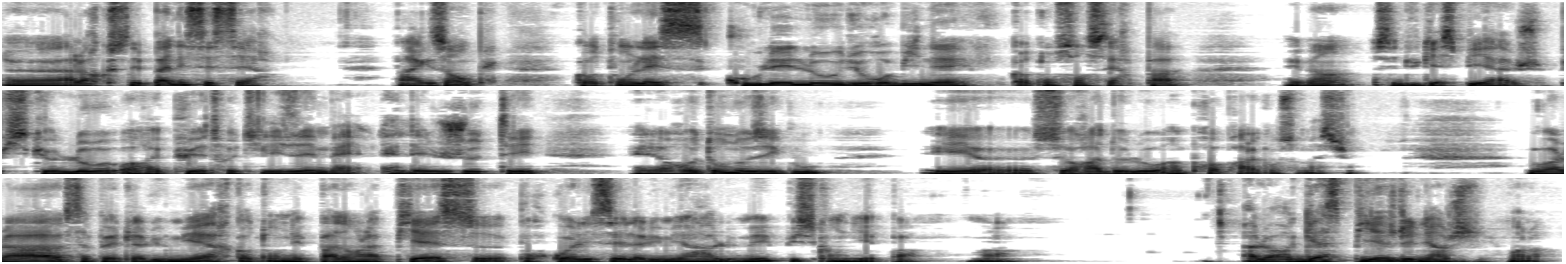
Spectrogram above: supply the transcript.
alors que ce n'est pas nécessaire. Par exemple, quand on laisse couler l'eau du robinet quand on s'en sert pas, eh ben c'est du gaspillage, puisque l'eau aurait pu être utilisée, mais elle est jetée, elle retourne aux égouts et euh, sera de l'eau impropre à la consommation. Voilà, ça peut être la lumière, quand on n'est pas dans la pièce, pourquoi laisser la lumière allumée puisqu'on n'y est pas? Voilà. Alors gaspillage d'énergie, voilà.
